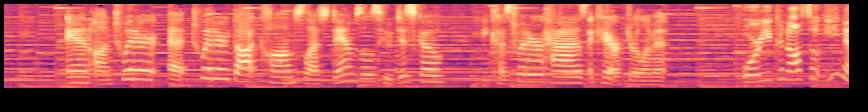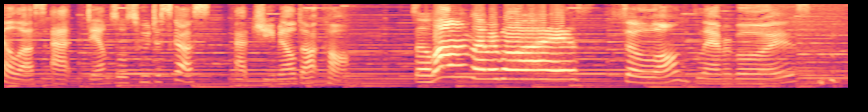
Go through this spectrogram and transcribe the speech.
And on Twitter at twitter.com slash damsels who disco, because Twitter has a character limit. Or you can also email us at damselswhodiscuss at gmail.com. So long, glamour boys! So long, glamour boys.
